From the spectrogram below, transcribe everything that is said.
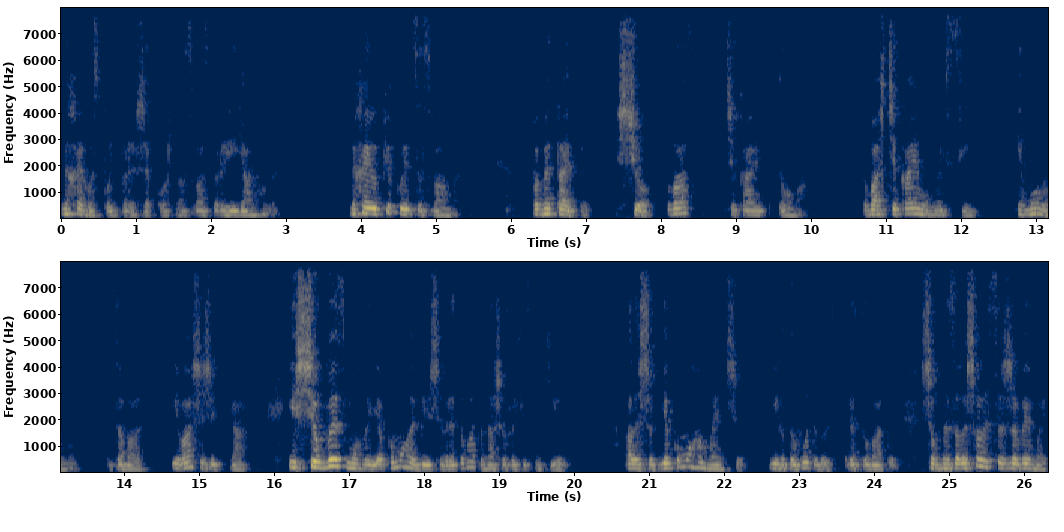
Нехай Господь береже кожного з вас, дорогі янголи. Нехай опікується з вами. Пам'ятайте, що вас чекають вдома. Вас чекаємо ми всі і молимось за вас і ваше життя, і щоб ви змогли якомога більше врятувати наших захисників, але щоб якомога менше їх доводилось рятувати, щоб не залишалися живими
